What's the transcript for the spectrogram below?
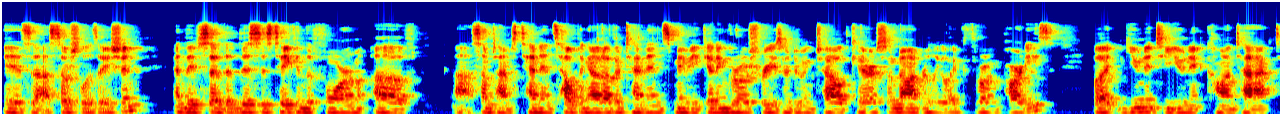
is uh, socialization, and they've said that this has taken the form of uh, sometimes tenants helping out other tenants, maybe getting groceries or doing childcare. So not really like throwing parties, but unit to unit contact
